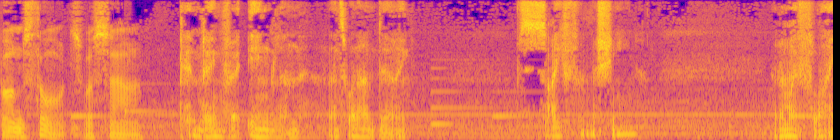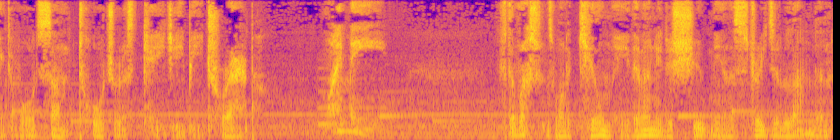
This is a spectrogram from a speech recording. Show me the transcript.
Bond's thoughts were sour. Pimping for England. That's what I'm doing. Cipher machine? And am I flying towards some torturous KGB trap? Why me? If the Russians want to kill me, they've only to shoot me in the streets of London.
